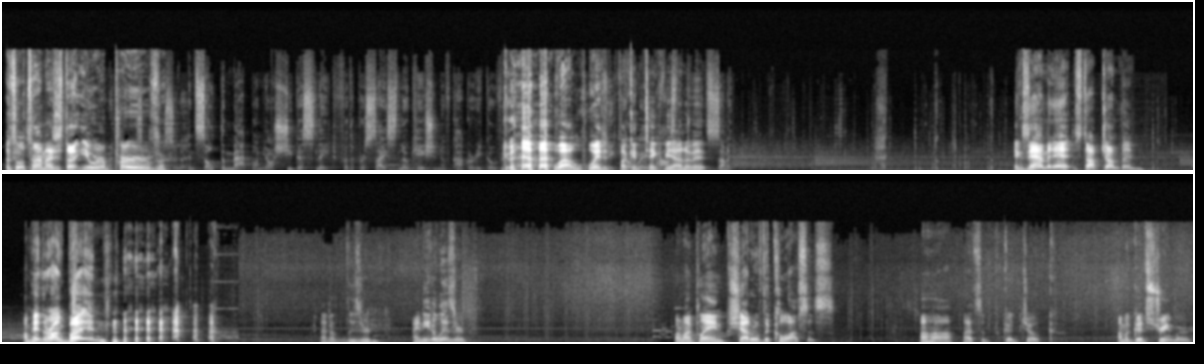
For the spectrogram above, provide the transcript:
This whole time I just thought you were a perv. Consult the map on your Sheikah slate for the precise location of Kakariko well, way to fucking take me out of it. Examine it! Stop jumping! I'm hitting the wrong button! Is that a lizard? I need a lizard. What am I playing? Shadow of the Colossus? Haha, that's a good joke. I'm a good streamer.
